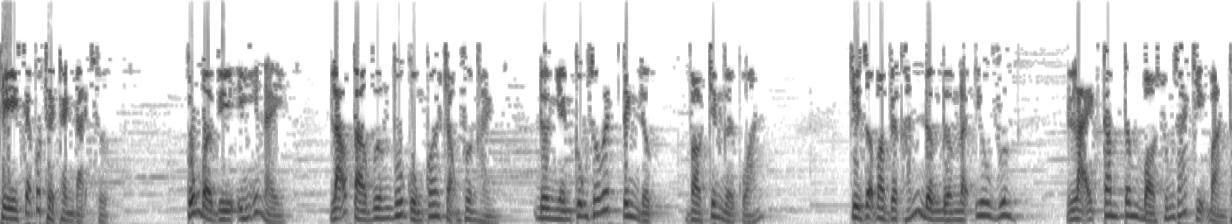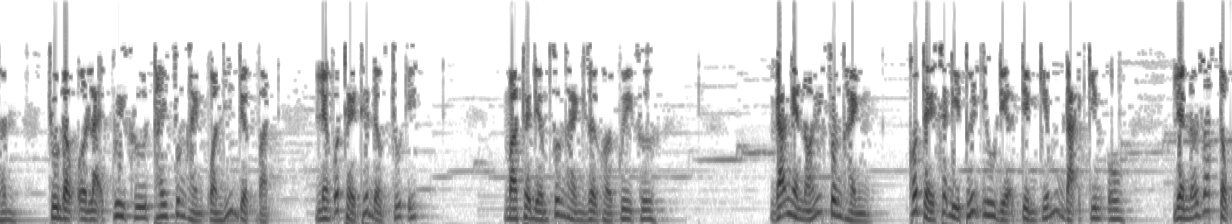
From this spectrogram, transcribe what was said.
Thì sẽ có thể thành đại sự. Cũng bởi vì ý nghĩ này Lão Tà Vương vô cùng coi trọng Phương Hành, Đương nhiên cũng dấu hết tinh lực vào trên người quán. Chỉ dựa vào việc hắn đường đường là yêu vương, Lại cam tâm bỏ xuống giá trị bản thân, Chủ động ở lại quy khư thay Phương Hành quản lý việc vật liền có thể thiết được chút ít. Mà thời điểm Phương Hành rời khỏi quy khư, Gã nghe nói Phương Hành Có thể sẽ đi tới yêu địa tìm kiếm đại kim ô, liền nói ra tộc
